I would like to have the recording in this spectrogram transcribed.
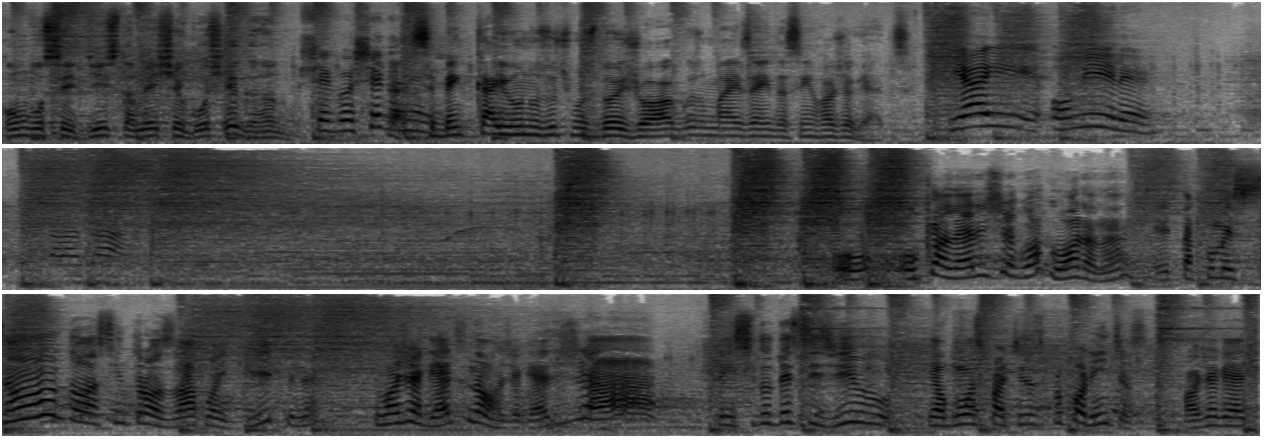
como você disse, também chegou chegando. Chegou chegando. É, se bem que caiu nos últimos dois jogos, mas ainda assim Roger Guedes. E aí, ô Miller? Salazar. O, o Caleri chegou agora, né? Ele tá começando a se entrosar com a equipe, né? E o Roger Guedes não, o Roger Guedes já tem sido decisivo em algumas partidas pro Corinthians. Roger Guedes.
